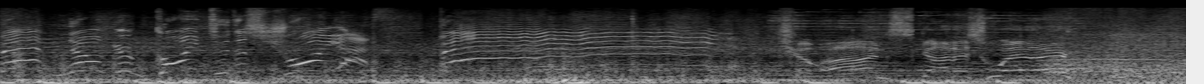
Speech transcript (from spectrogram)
Ben, no, you're going to destroy us! Ben! Come on, Scottish weather.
